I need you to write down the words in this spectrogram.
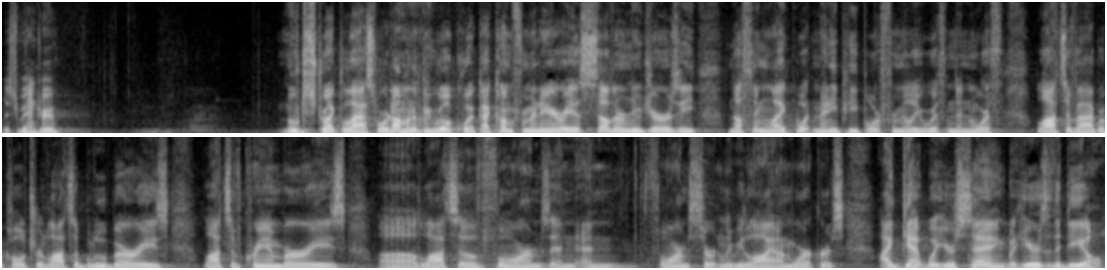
Mr. Van Drew? Move to strike the last word. I'm going to be real quick. I come from an area, southern New Jersey, nothing like what many people are familiar with in the north. Lots of agriculture, lots of blueberries, lots of cranberries, uh, lots of farms, and, and farms certainly rely on workers. I get what you're saying, but here's the deal.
